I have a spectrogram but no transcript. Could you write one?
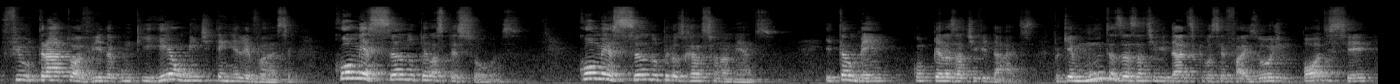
filtrar a tua vida com o que realmente tem relevância, começando pelas pessoas, começando pelos relacionamentos e também com, pelas atividades. Porque muitas das atividades que você faz hoje pode ser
